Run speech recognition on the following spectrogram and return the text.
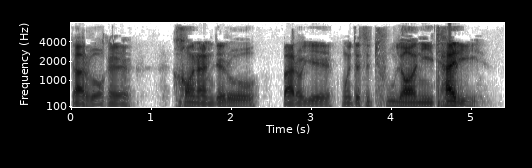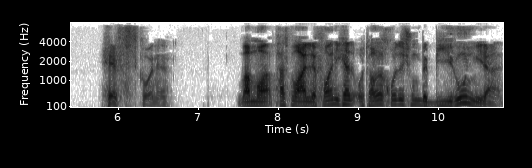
در واقع خواننده رو برای مدت طولانی تری حفظ کنه. و ما پس معلفانی که از اتاق خودشون به بیرون میرن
